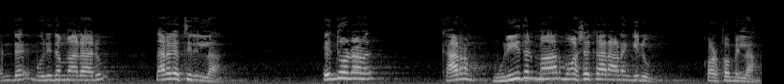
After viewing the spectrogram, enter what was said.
എന്റെ മുരീതന്മാരാരും നരകത്തിലില്ല. എന്തുകൊണ്ടാണ്? കാരണം മുരീതന്മാർ മോശക്കാരാണെങ്കിലും കുഴപ്പമില്ല.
